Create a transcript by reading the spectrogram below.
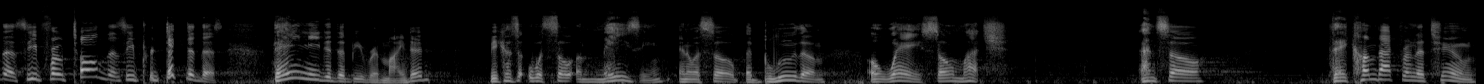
this. He foretold this. He predicted this. They needed to be reminded because it was so amazing and it was so, it blew them away so much. And so they come back from the tomb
